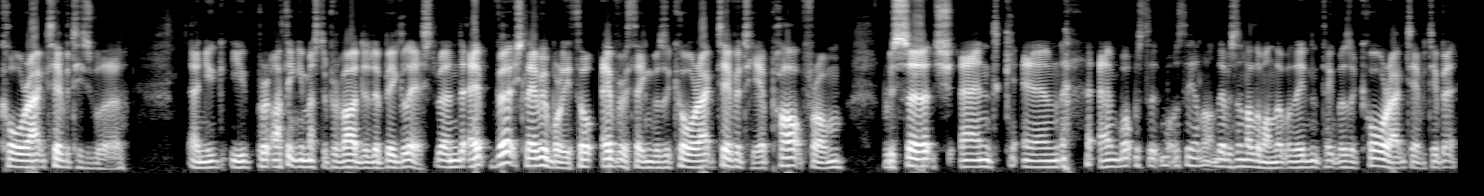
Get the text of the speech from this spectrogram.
core activities were, and you you I think you must have provided a big list, and virtually everybody thought everything was a core activity apart from research and and and what was the what was the other one? There was another one that they didn't think was a core activity, but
